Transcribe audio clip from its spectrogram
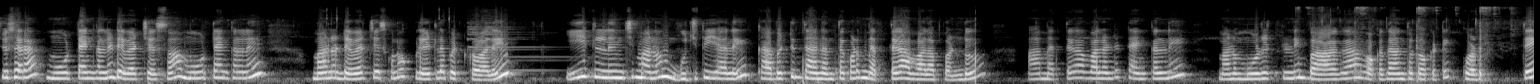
చూసారా? మూడు టెంకల్ని డివైడ్ చేస్తాం. ఆ మూడు టెంకల్ని మనం డివైడ్ చేసుకుని ఒక ప్లేట్లో పెట్టుకోవాలి. వీటి నుంచి మనం గుజ్జు తీయాలి. కాబట్టి దాని అంతా కూడా మెత్తగా అవ్వాలి ఆ పండు. ఆ మెత్తగా అవ్వాలంటే టెంకల్ని మనం మూడింటిని బాగా ఒకదానితో ఒకటి కొడితే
